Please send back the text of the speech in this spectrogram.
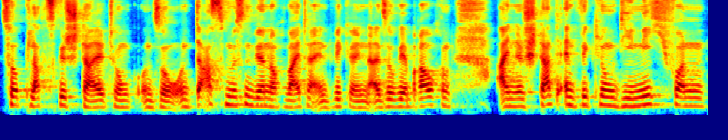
zur Platzgestaltung und so. Und das müssen wir noch weiterentwickeln. Also wir brauchen eine Stadtentwicklung, die nicht von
